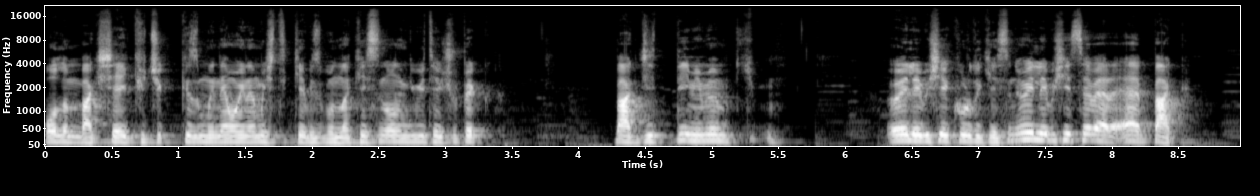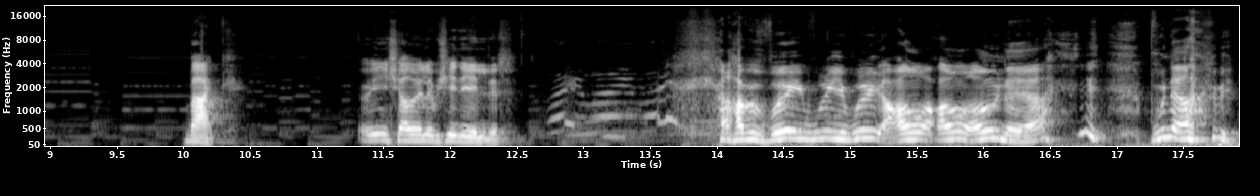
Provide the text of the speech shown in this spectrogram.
Oğlum bak şey küçük kız mı ne oynamıştık ya biz bununla. Kesin onun gibi tek şüphe... Bak ciddi miyim? Öyle bir şey kurdu kesin. Öyle bir şey sever. Evet bak. Bak. İnşallah öyle bir şey değildir. abi vıy vıy vıy au au au ne ya? Bu ne abi?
